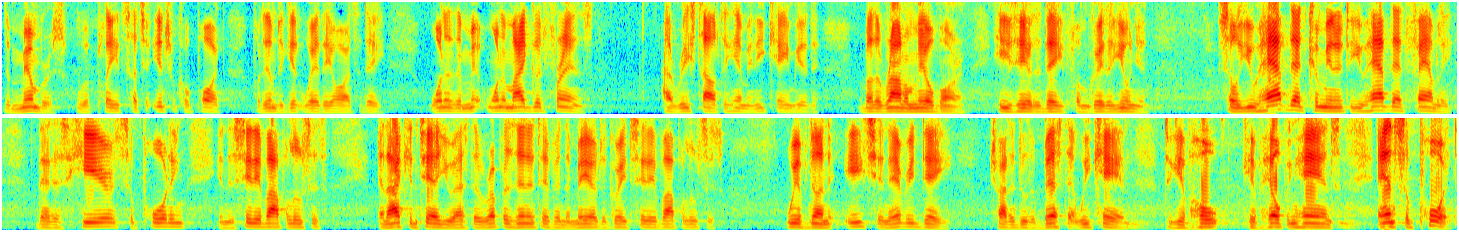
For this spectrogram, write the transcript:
the members who have played such an integral part for them to get where they are today. One of the one of my good friends, I reached out to him and he came here, to, Brother Ronald Milburn. He's here today from Greater Union. So you have that community, you have that family that is here supporting in the city of Opelousas. And I can tell you, as the representative and the mayor of the great city of Opelousas, we have done each and every day try to do the best that we can to give hope, give helping hands, and support.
